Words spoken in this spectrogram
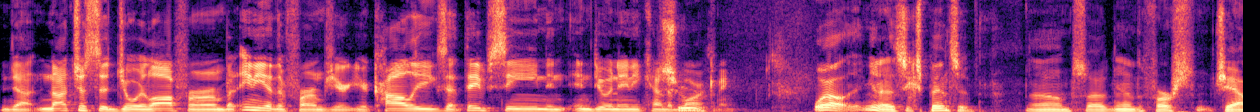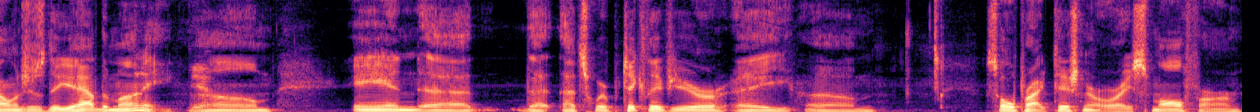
not just a Joye Law firm, but any other firms, your your colleagues that they've seen in, in doing any kind of marketing? Well, you know, it's expensive. Um, so, you know, the first challenge is do you have the money? Yeah. Um, and uh, that that's where, particularly if you're a um, sole practitioner or a small firm,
